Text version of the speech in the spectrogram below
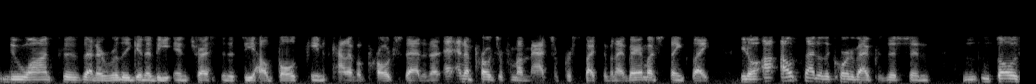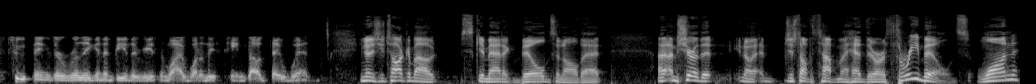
nuances that are really going to be interesting to see how both teams kind of approach that and, and approach it from a matchup perspective. And I very much think like, you know, outside of the quarterback position, those two things are really going to be the reason why one of these teams, I would say, wins. You know, as you talk about schematic builds and all that, I'm sure that, you know, just off the top of my head, there are three builds. One,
